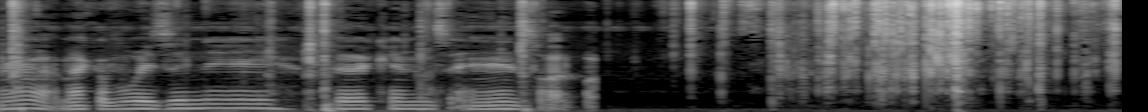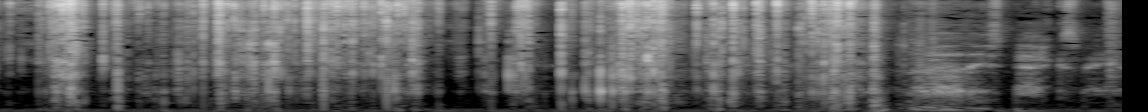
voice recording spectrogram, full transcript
Alright, McAvoy's in there, Perkins, and Sidebox. Oh, ah, these packs, man.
